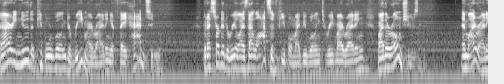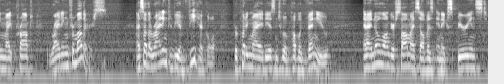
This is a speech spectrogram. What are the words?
And I already knew that people were willing to read my writing if they had to. But I started to realize that lots of people might be willing to read my writing by their own choosing. And my writing might prompt writing from others. I saw that writing could be a vehicle for putting my ideas into a public venue, and I no longer saw myself as inexperienced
